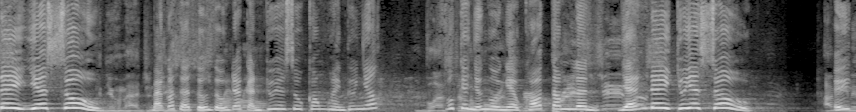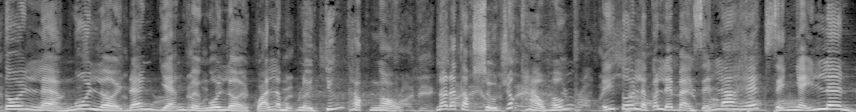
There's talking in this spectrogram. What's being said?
đi Giêsu. Bạn có thể tưởng tượng ra cảnh Chúa Giêsu không hoàng thứ nhất. Phúc cho những người nghèo khó tâm linh. Giảng đi Chúa Giêsu. Ý tôi là ngôi lời đang giảng về ngôi lời quả là một lời chứng thật ngầu. Nó đã thật sự rất hào hứng. Ý tôi là có lẽ bạn sẽ la hét, sẽ nhảy lên.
